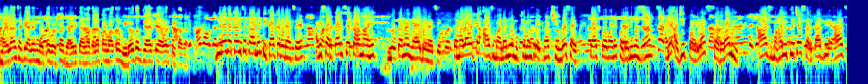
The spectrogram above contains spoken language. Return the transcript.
महिलांसाठी अनेक मोठ्या घोषणा जाहीर करण्यात आल्या पण मात्र विरोधक जे आहेत त्यावर टीका करतात. विरोधकांचं काम आहे टीका करण्याचं आहे आणि सरकारचं काम आहे लोकांना न्याय देण्याचे तर मला वाटतं आज माननीय मुख्यमंत्री एकनाथ शिंदे त्याचप्रमाणे फडणवीसजी आणि अजित पवार या सर्वांनी आज महायुतीच्या सरकारने आज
